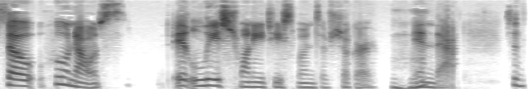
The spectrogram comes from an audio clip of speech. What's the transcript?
So who knows? At least 20 teaspoons of sugar Mhm. in that. So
